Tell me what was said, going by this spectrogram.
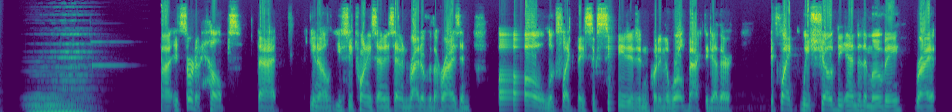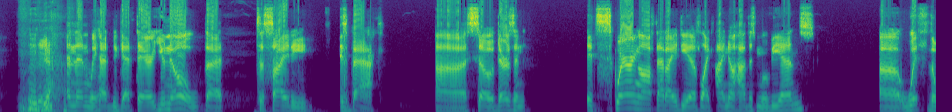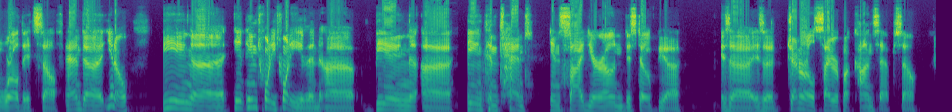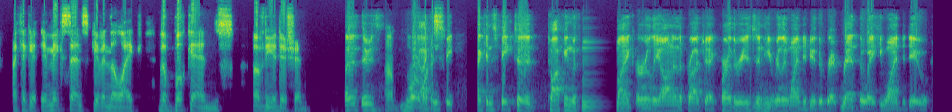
Uh, it sort of helps that, you know, you see 2077 right over the horizon. Oh, looks like they succeeded in putting the world back together. It's like we showed the end of the movie, right? yeah. And then we had to get there. You know that society is back uh, so there's an it's squaring off that idea of like I know how this movie ends uh, with the world itself, and uh, you know, being uh, in in 2020 even uh, being uh, being content inside your own dystopia is a is a general cyberpunk concept. So I think it, it makes sense given the like the bookends of the edition. But there's um, more I can speak I can speak to talking with Mike early on in the project. Part of the reason he really wanted to do the red the way he wanted to do,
